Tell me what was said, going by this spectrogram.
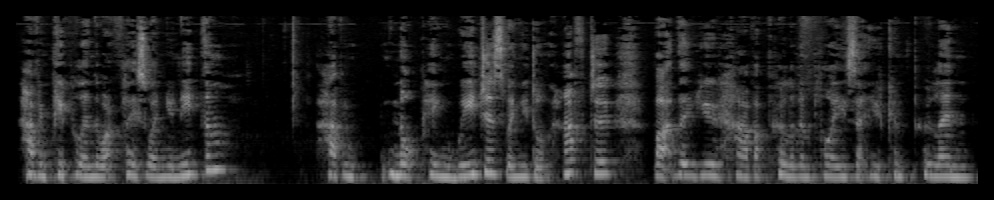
having people in the workplace when you need them, having not paying wages when you don't have to, but that you have a pool of employees that you can pull in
